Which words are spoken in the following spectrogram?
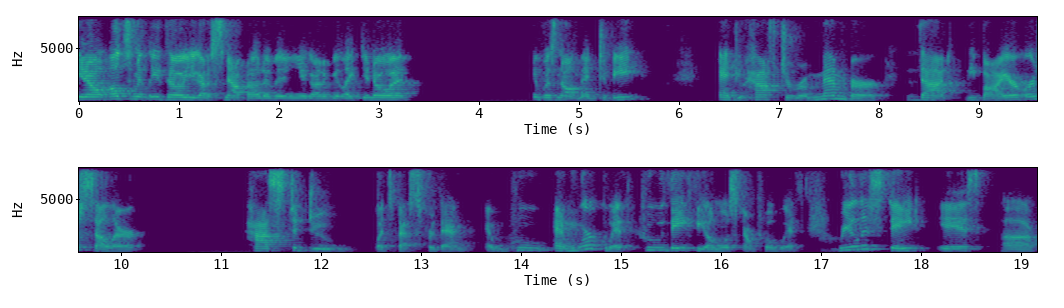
You know, ultimately though, you got to snap out of it and you got to be like, you know what? It was not meant to be, and you have to remember that the buyer or seller has to do what's best for them and who and work with who they feel most comfortable with. Mm-hmm. Real estate is a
